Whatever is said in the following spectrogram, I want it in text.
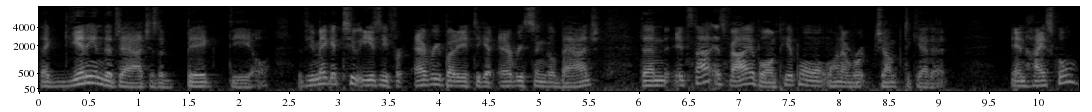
That getting the badge is a big deal. If you make it too easy for everybody to get every single badge, then it's not as valuable and people won't want to jump to get it. In high school,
